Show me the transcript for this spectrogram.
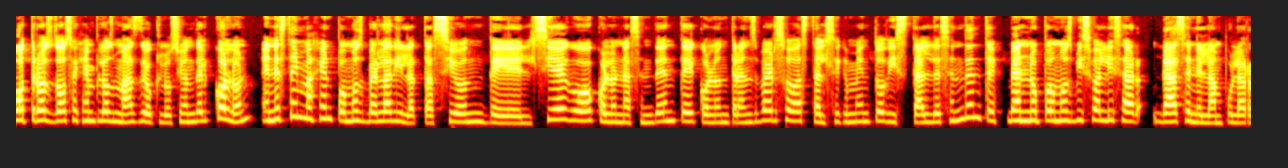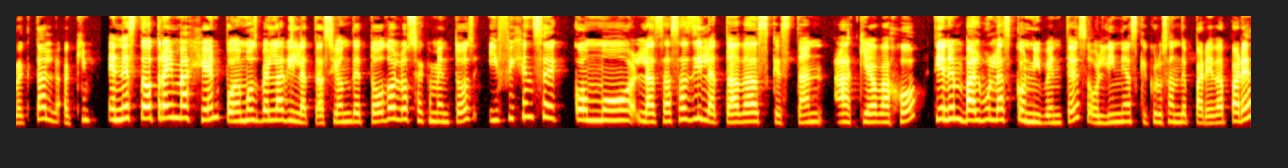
Otros dos ejemplos más de oclusión del colon. En esta imagen podemos ver la dilatación del ciego, colon ascendente, colon transverso hasta el segmento distal descendente. Vean, no podemos visualizar gas en el ámpula rectal aquí. En esta otra imagen podemos ver la dilatación de todos los segmentos y fíjense cómo las asas dilatadas que están aquí abajo tienen válvulas conniventes o líneas que cruzan de pared a pared,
